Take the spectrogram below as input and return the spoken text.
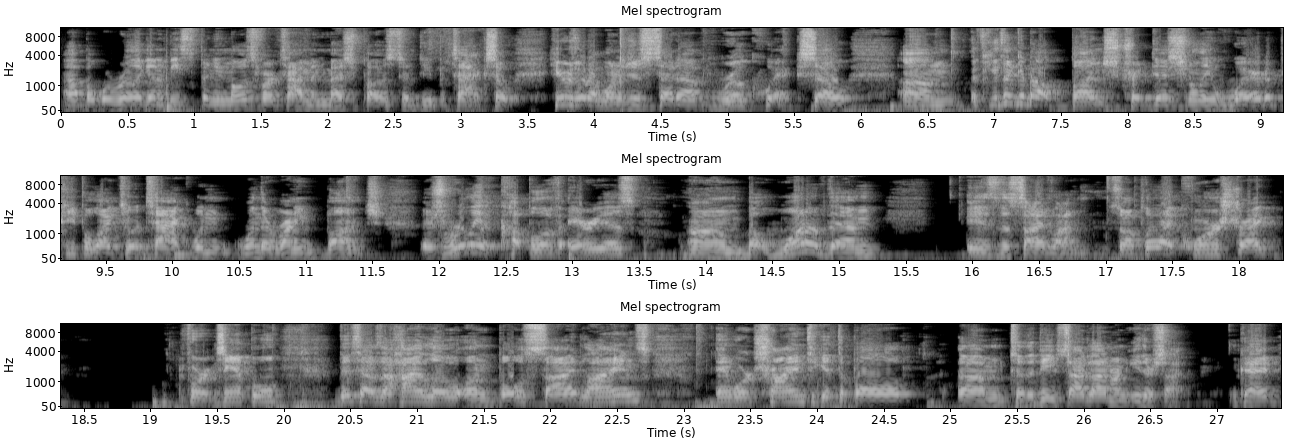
uh, but we're really going to be spending most of our time in mesh post and deep attack. So here's what I want to just set up real quick. So um, if you think about bunch traditionally, where do people like to attack when when they're running bunch? There's really a couple of areas, um, but one of them is the sideline. So I'll play like corner strike. For example, this has a high low on both sidelines, and we're trying to get the ball um, to the deep sideline on either side. Okay.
